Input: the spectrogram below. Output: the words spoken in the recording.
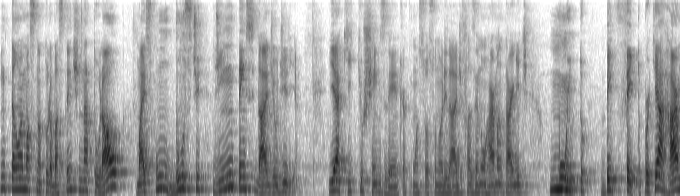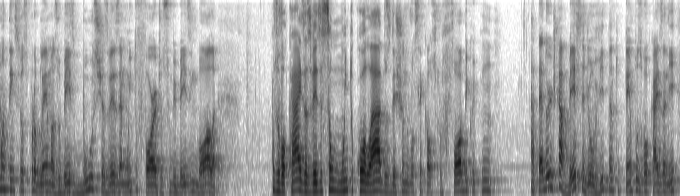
Então é uma assinatura bastante natural, mas com um boost de intensidade, eu diria. E é aqui que o Shenz entra com a sua sonoridade, fazendo um Harman Target muito bem feito, porque a Harman tem seus problemas, o bass boost às vezes é muito forte, o sub bass embola. Os vocais às vezes são muito colados, deixando você claustrofóbico e com até dor de cabeça de ouvir tanto tempo os vocais ali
